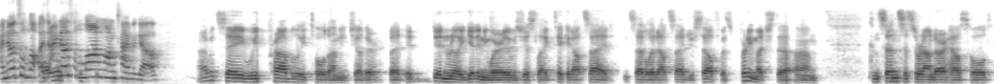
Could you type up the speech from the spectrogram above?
I know it's a long. I know it's a long, long time ago. I would say we probably told on each other, but it didn't really get anywhere. It was just like take it outside and settle it outside yourself. Was pretty much the um, consensus around our household.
